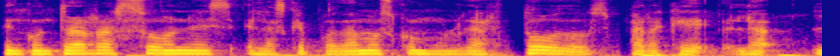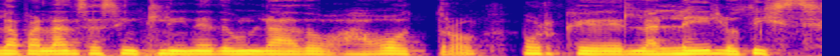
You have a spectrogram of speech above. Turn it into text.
de encontrar razones en las que podamos comulgar todos para que la, la, balanza se incline de un lado a otro, porque la ley lo dice,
